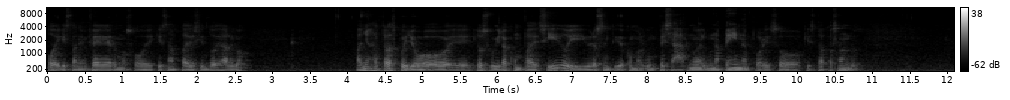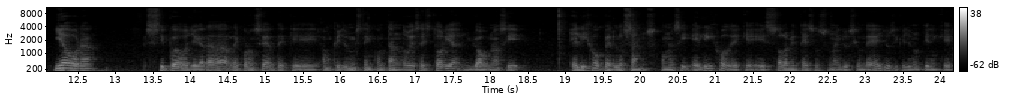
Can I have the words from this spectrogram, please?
o de que están enfermos o de que están padeciendo de algo, años atrás pues yo eh, los hubiera compadecido y hubiera sentido como algún pesar, ¿no? alguna pena por eso que está pasando. Y ahora sí puedo llegar a reconocer de que aunque ellos me estén contando esa historia, yo aún así elijo verlos sanos, aún así elijo de que es solamente eso es una ilusión de ellos y que ellos no tienen que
